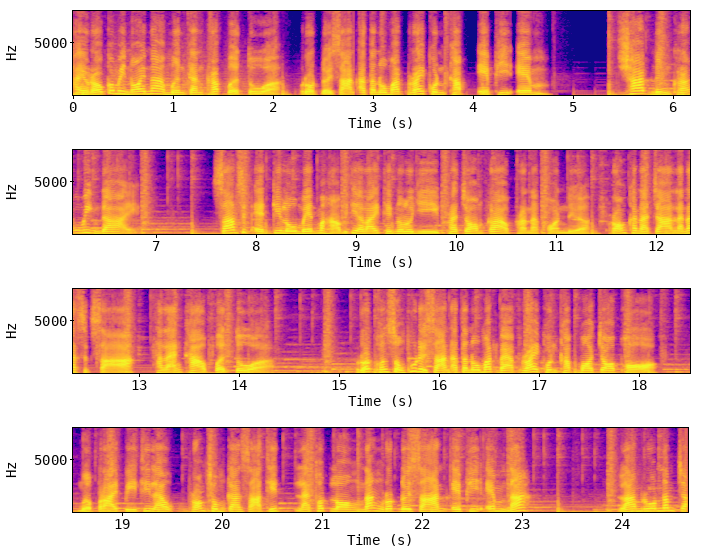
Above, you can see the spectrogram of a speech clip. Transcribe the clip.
ไทยเราก็ไม่น้อยหน้าเหมือนกันครับเปิดตัว รถโดยสารอัตโนมัติไร้คนขับ APM ชาร์จหนึ่งครั้งวิ่งได้ 31 กิโลเมตร มหาวิทยาลัยเทคโนโลยี พระจอมเกล้าพระนครเหนือ พร้อมคณาจารย์และนักศึกษา แถลงข่าวเปิดตัว รถขนส่งผู้โดยสารอัตโนมัติแบบไร้คนขับมจพเมื่อปลายปีที่แล้ว พร้อมชมการสาธิต และทดลองนั่งรถโดยสาร APM นะ ลามรวมน้ำใจ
